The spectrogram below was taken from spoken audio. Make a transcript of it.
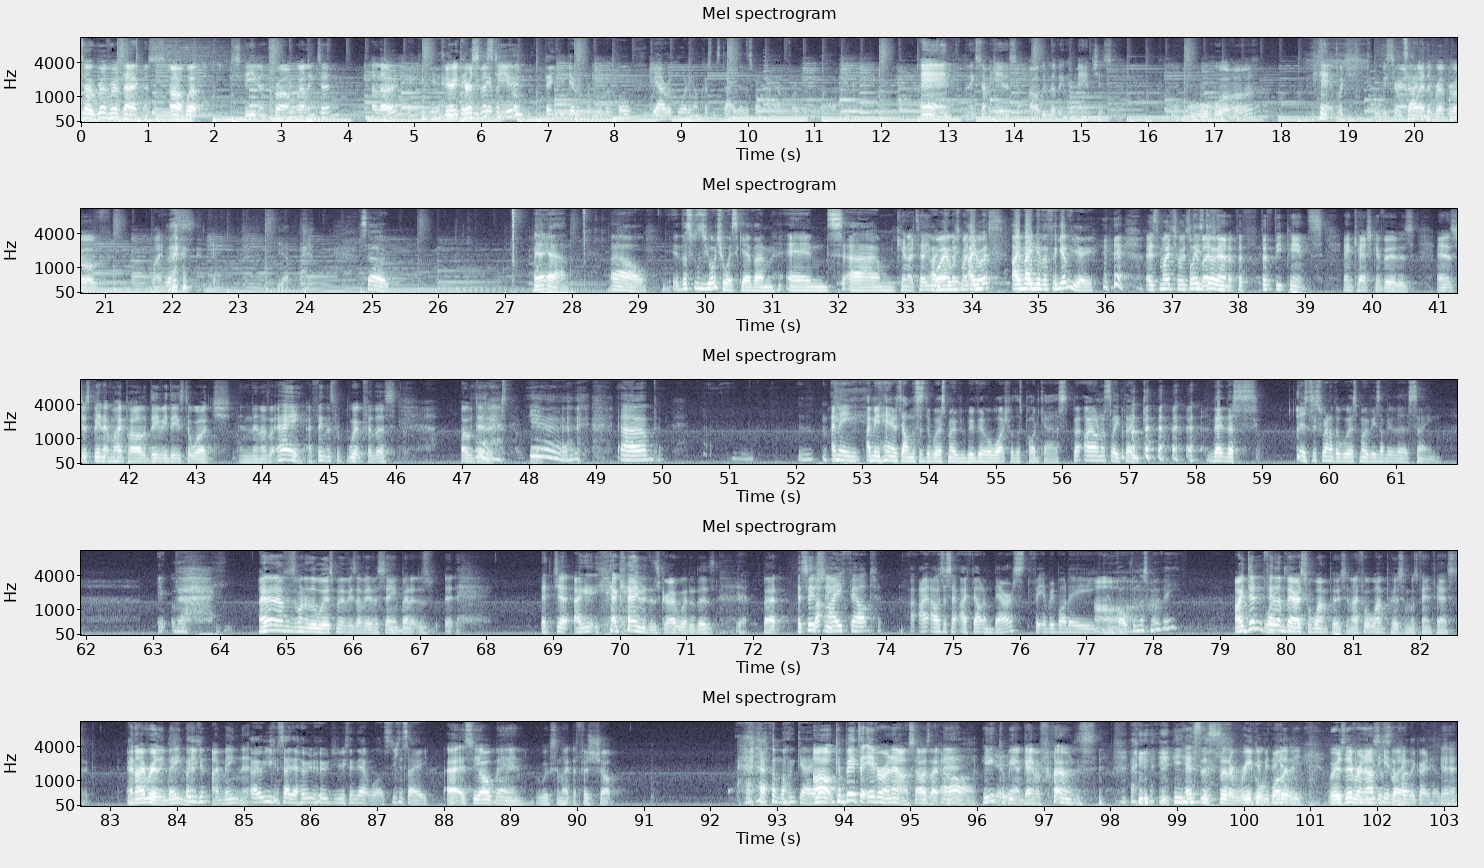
So, River of Darkness. Oh, well, Stephen from Wellington. Hello. Thank you, Gavin. Merry Thank Christmas to Gavin you. From, thank you, Gavin from Liverpool. We are recording on Christmas Day, though this won't come out for a little while. And the next time you hear this, I'll be living in Manchester. Yeah, which will be surrounded by the river of lightness. yeah. Yeah. So, yeah. Oh, this was your choice, Gavin, and um, Can I tell you why may- it was my I choice? I may never forgive you. it's my choice because I found it for 50 pence in cash converters. And it's just been in my pile of DVDs to watch. And then I was like, hey, I think this would work for this. Oh, did it? Yeah. Um, I mean, I mean, hands down, this is the worst movie we've ever watched for this podcast. But I honestly think that this is just one of the worst movies I've ever seen. I don't know if it's one of the worst movies I've ever seen, but it was. It, it just, I, I can't even describe what it is. Yeah. But Like, essentially. I felt, I, I was just say, I felt embarrassed for everybody Aw. involved in this movie. I didn't feel Like, embarrassed for one person. I thought one person was fantastic. And I really mean that. You can- I mean that. Oh, you can say that. Who who do you think that was? You can say, Uh, it's the old man who works in like the fish shop. okay. Oh, compared to everyone else, I was like, man, Oh, he yeah, could yeah. be on Game of Thrones. he, has this sort of regal quality, whereas everyone else is in front of like, the great house. yeah.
